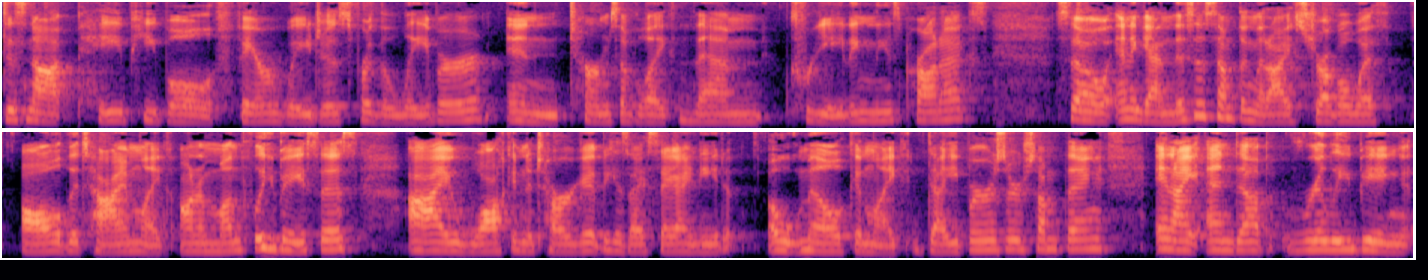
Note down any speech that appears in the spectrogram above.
does not pay people fair wages for the labor in terms of like them creating these products. So, and again, this is something that I struggle with all the time, like on a monthly basis. I walk into Target because I say I need oat milk and like diapers or something, and I end up really being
